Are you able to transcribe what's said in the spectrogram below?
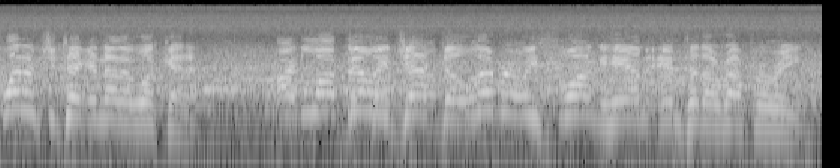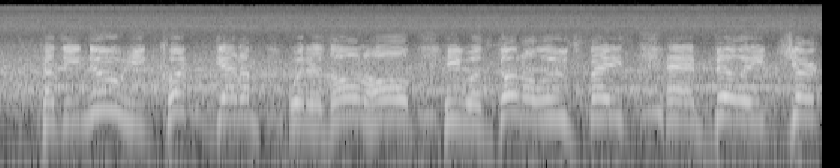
Why don't you take another look at it? I'd love. Billy Jack deliberately swung him into the referee because he knew he couldn't get him with his own hold. He was going to lose face, and Billy Jerk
